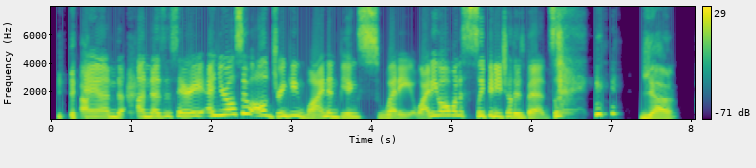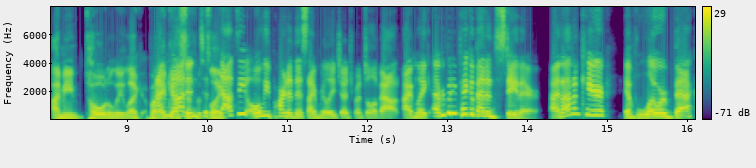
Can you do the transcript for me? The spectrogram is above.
Yeah. and unnecessary. And you're also all drinking wine and being sweaty. Why do you all want to sleep in each other's beds? Yeah, I mean, totally. Like, but I I'm guess not if into it's like, that's the only part of this I'm really judgmental about. I'm like, everybody pick a bed and stay there. And I don't care if lower back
